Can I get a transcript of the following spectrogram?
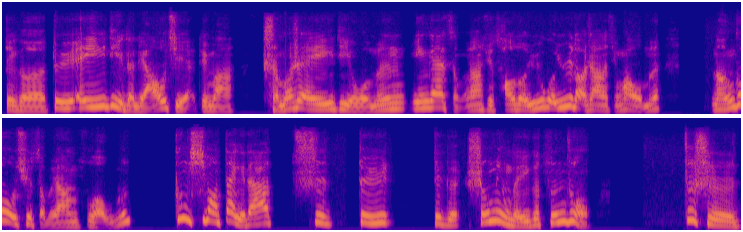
这个对于 AED 的了解，对吗？什么是 AED？我们应该怎么样去操作？如果遇到这样的情况，我们能够去怎么样做？我们更希望带给大家是对于这个生命的一个尊重，这是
